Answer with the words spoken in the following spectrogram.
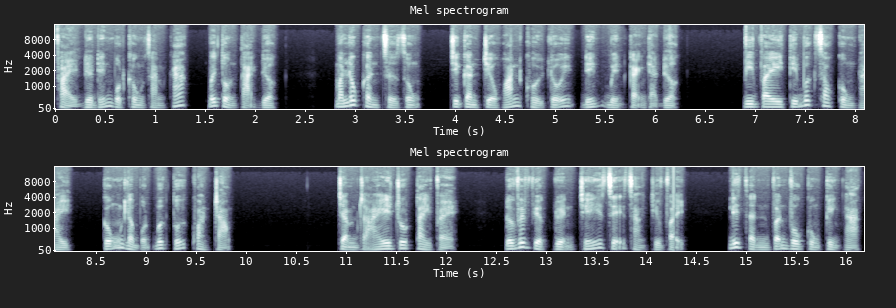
phải đưa đến một không gian khác mới tồn tại được, mà lúc cần sử dụng chỉ cần triệu hoán khôi lỗi đến bên cạnh là được. Vì vậy thì bước sau cùng này cũng là một bước tối quan trọng. Chậm rãi rút tay về. Đối với việc luyện chế dễ dàng như vậy, Lý thần vẫn vô cùng kinh ngạc.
